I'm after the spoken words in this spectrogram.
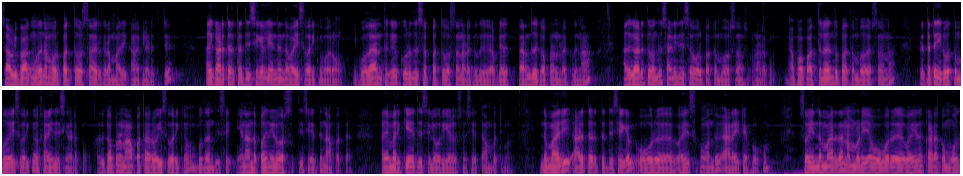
ஸோ அப்படி பார்க்கும்போது நம்ம ஒரு பத்து வருஷம் இருக்கிற மாதிரி கணக்கில் எடுத்துகிட்டு அதுக்கு அடுத்தடுத்த திசைகள் எந்தெந்த வயசு வரைக்கும் வரும். இப்போ உதாரணத்துக்கு குரு திசை பத்து வருஷம் நடக்குது அப்படியே பிறந்ததுக்கப்புறம் நடக்குதுன்னா அதுக்கு அடுத்து வந்து சனி திசை ஒரு பத்தொம்பது வருஷம் நடக்கும். அப்போ பத்துலேருந்து பத்தொம்பது வருஷம்னா கிட்டத்தட்ட இருபத்தொம்பது வயசு வரைக்கும் சனி திசை நடக்கும். அதுக்கப்புறம் நாற்பத்தாறு வயசு வரைக்கும் புதன் திசை. ஏன்னா அந்த பதினேழு வருஷத்தையும் சேர்த்து நாற்பத்தாறு. அதே மாதிரி கே திசையில் ஒரு ஏழு வருஷம் சேர்த்து ஐம்பத்தி மூணு இந்த மாதிரி அடுத்தடுத்த திசைகள் ஒவ்வொரு வயசுக்கும் வந்து ஆட் ஆகிட்டே போகும். ஸோ இந்த மாதிரி தான் நம்மளுடைய ஒவ்வொரு வயதும் கடக்கும் போது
